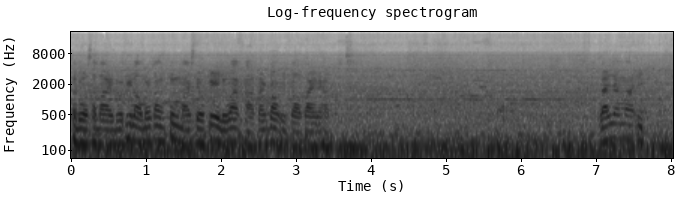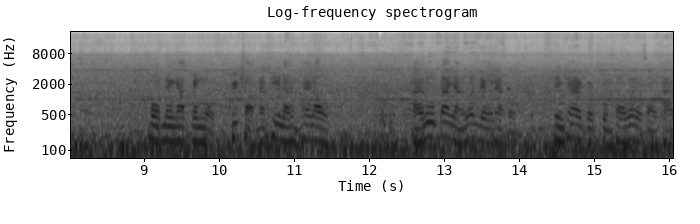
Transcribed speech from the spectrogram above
สะดวกสบายโดยที่เราไม่ต้องพึ่งไม้เซลฟี่หรือว่าขาตั้งกล้องอีกต่อไปนะครับ และยังมาอีกโหมดหนึ่งนะครับ เป็นโหมด Quick Shot นะที่เราทำให้เราถ่ายรูปได้อย่างรวดเร็วนะครับผมเพียงแค่กดปุ่ม power สองครั้ง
